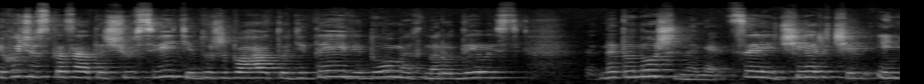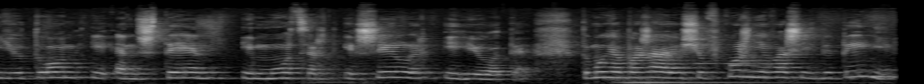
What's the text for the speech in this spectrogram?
І хочу сказати, що в світі дуже багато дітей відомих народились недоношеними. Це і Черчилль, і Ньютон, і Ейнштейн, і Моцарт, і Шиллер, і Гьоте. Тому я бажаю, щоб в кожній вашій дитині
